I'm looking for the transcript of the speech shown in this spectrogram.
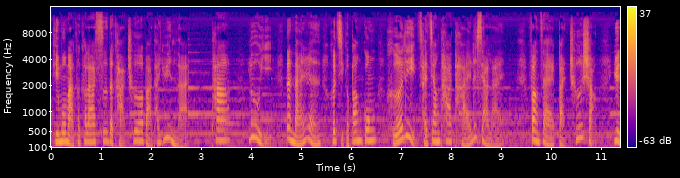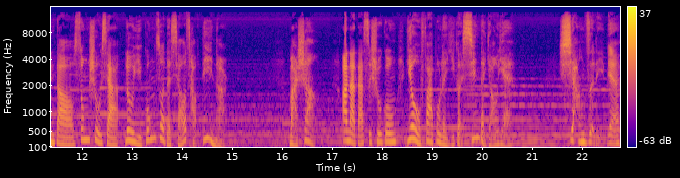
提姆马克克拉斯的卡车把它运来，他、路易、那男人和几个帮工合力才将它抬了下来，放在板车上，运到松树下路易工作的小草地那儿。马上，阿纳达斯叔公又发布了一个新的谣言：箱子里面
